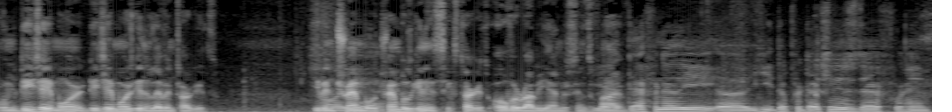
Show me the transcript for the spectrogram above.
Um, DJ Moore. DJ Moore's getting 11 targets. Even Oh, Tremble. yeah. Tremble's getting six targets over Robbie Anderson's Yeah, five. definitely. Uh, he the production is there for him.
